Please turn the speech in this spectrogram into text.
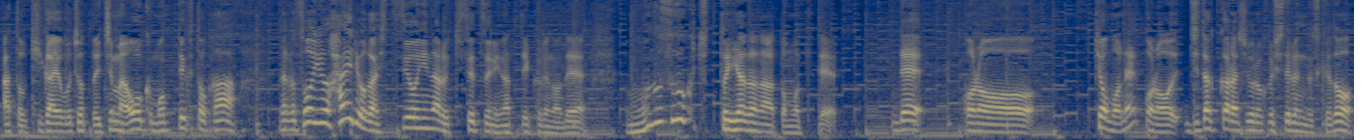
あと着替えをちょっと1枚多く持っていくとか、なんかそういう配慮が必要になる季節になってくるので、ものすごくちょっと嫌だなと思ってて。で、この、今日もね、この自宅から収録してるんですけど、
